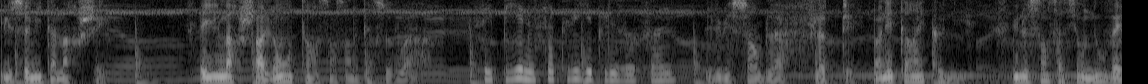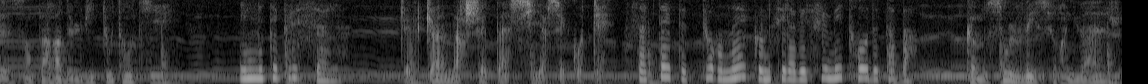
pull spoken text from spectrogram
Il se mit à marcher, et il marcha longtemps sans s'en apercevoir. Ses pieds ne s'appuyaient plus au sol. Il lui sembla flotter. Un état inconnu, une sensation nouvelle s'empara de lui tout entier. Il n'était plus seul. Quelqu'un marchait ainsi à ses côtés. Sa tête tournait comme s'il avait fumé trop de tabac. Comme soulevé sur un nuage,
